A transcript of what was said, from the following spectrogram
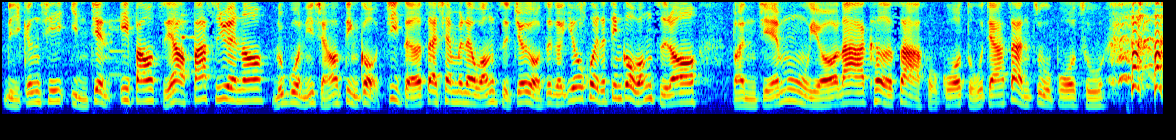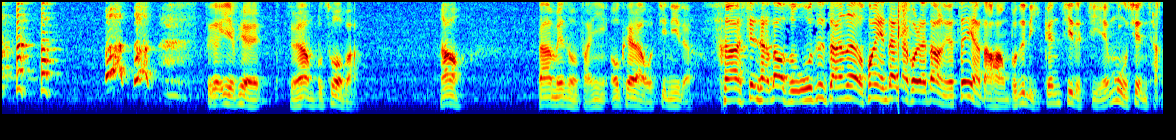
李庚希引荐一包只要八十元哦！如果你想要订购，记得在下面的网址就有这个优惠的订购网址喽。本节目由拉克萨火锅独家赞助播出。这个叶片怎么样？不错吧？好，大家没什么反应，OK 了，我尽力了。哈，现场倒数五四三二，欢迎大家回来到你的生涯导航，不是李庚希的节目现场。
